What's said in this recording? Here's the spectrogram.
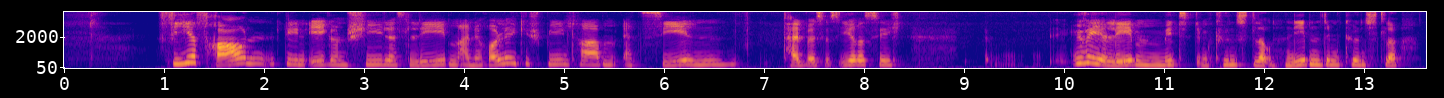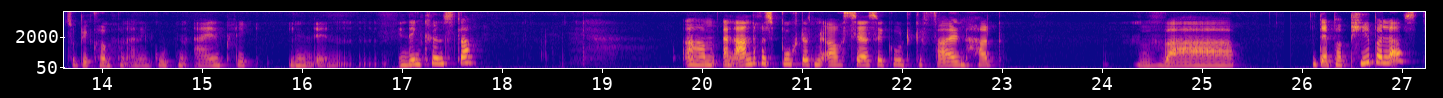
Vier Frauen, die in Egon Schieles Leben eine Rolle gespielt haben, erzählen, teilweise aus ihrer Sicht, über ihr Leben mit dem Künstler und neben dem Künstler. So bekommt man einen guten Einblick in den, in den Künstler. Ähm, ein anderes Buch, das mir auch sehr, sehr gut gefallen hat, war Der Papierballast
